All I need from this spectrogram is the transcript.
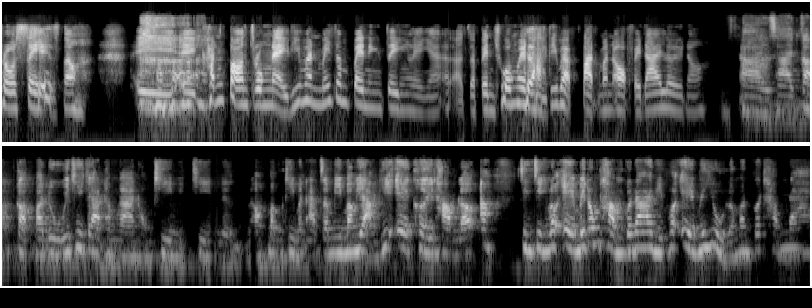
process เนาะไอ้ขั้นตอนตรงไหนที่มันไม่จำเป็นจริงๆอะไรเงี้ย อาจจะเป็นช่วงเวลาที่แบบตัดมันออกไปได้เลยเนาะใช่ใช่กลับกลับมาดูวิธีการทำงานของทีมอีกทีหนึ่งเนาะบางทีมันอาจจะมีบางอย่างที่เอเคยทำแล้วอะจริงๆแล้วเอไม่ต้องทำก็ได้นี่เพราะเอไม่อยู่แล้วมันก็ทำได้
